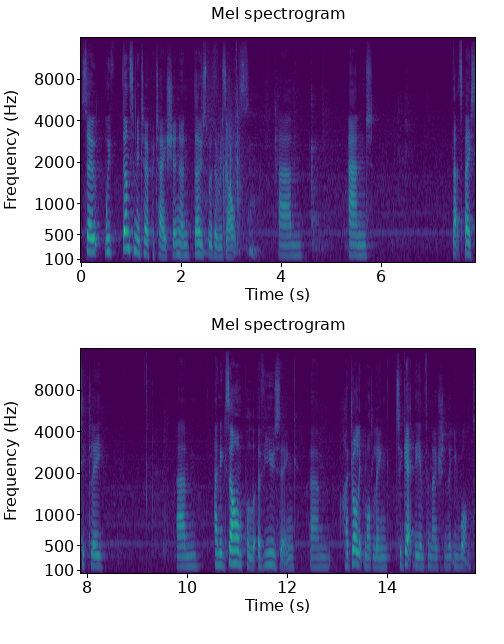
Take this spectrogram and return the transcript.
so we've done some interpretation and those were the results. Um, and that's basically um, an example of using um, hydraulic modelling to get the information that you want.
